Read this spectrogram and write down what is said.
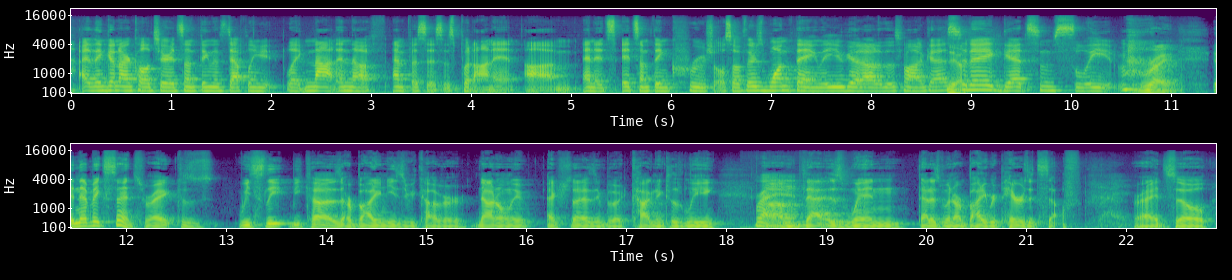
I think in our culture, it's something that's definitely like not enough emphasis is put on it. Um, and it's it's something crucial. So if there's one thing that you get out of this podcast Yeah. today, get some sleep. Right. And that makes sense, right? Because we sleep because our body needs to recover, not only exercising, but cognitively. Um, Right. that is when that is when our body repairs itself. Right. right? So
